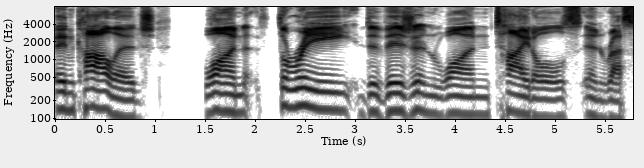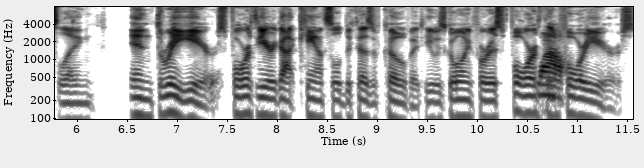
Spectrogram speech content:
in college won three division one titles in wrestling in three years. Fourth year got canceled because of covid. He was going for his fourth wow. in four years.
